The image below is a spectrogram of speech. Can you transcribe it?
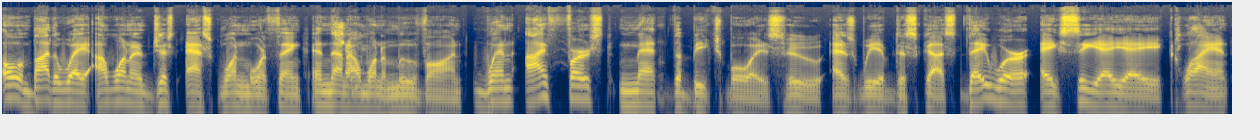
oh, and by the way, I want to just ask one more thing and then sure. I want to move on. When I first met the Beach Boys, who, as we have discussed, they were a CAA client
